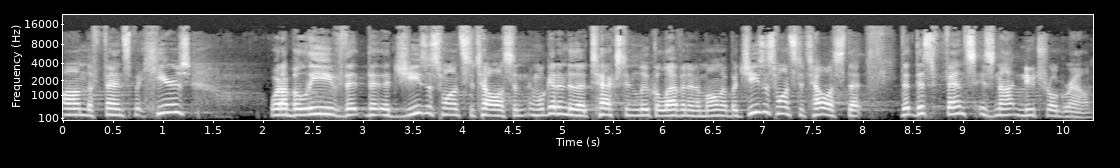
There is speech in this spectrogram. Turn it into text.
on the fence, but here's what I believe that, that, that Jesus wants to tell us, and, and, we'll get into the text in Luke 11 in a moment, but Jesus wants to tell us that, that this fence is not neutral ground.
